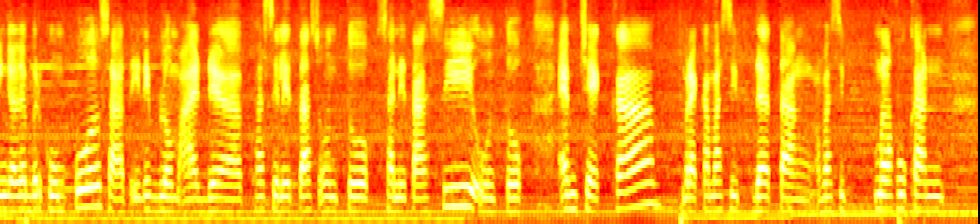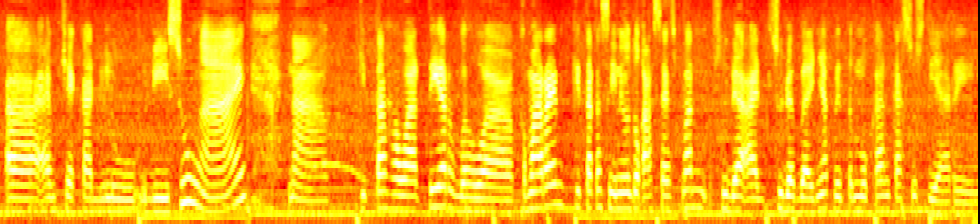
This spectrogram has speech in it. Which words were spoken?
tinggalnya berkumpul saat ini belum ada fasilitas untuk sanitasi untuk MCK mereka masih datang masih melakukan uh, eh, MCK di di sungai nah kita khawatir bahwa kemarin kita ke sini untuk asesmen sudah sudah banyak ditemukan kasus diare.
